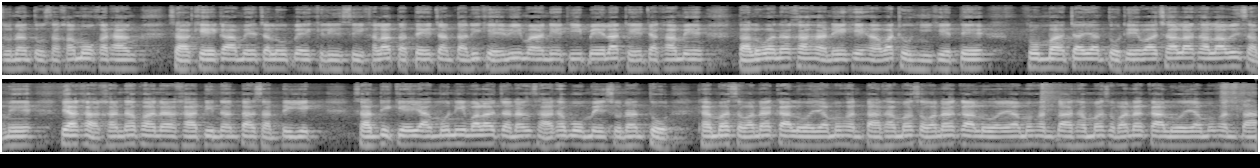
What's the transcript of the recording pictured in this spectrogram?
สุนันตุสัคโมคทังสาเคกาเมจลูเปคิริสีคลตเตจันตาริเขวิมาเนทีเปละเถจักคาเมตาลุวนาคาหาเนเคหาวัตถุหีเขเตภูมิมาจายันตุเทวาชาลาทาลาวิสเมยาขาคันธพานาคาตินันตาสันติยิก สันติเกยังมุนีวรจนังสาธโวเมสุนันตุธรรมสวนากาโลยามพันตาธรรมสวนากาโลยามพันตาธรรมสวนากาโลยามพันตา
